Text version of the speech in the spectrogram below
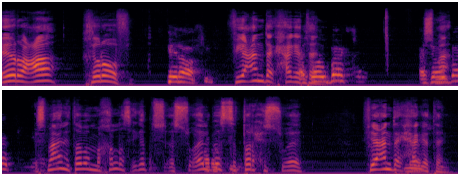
ارعى خرافي. خرافي. في عندك حاجة تانية؟ اسمع اسمعني طبعا ما اخلص إجابة السؤال بس طرح السؤال. في عندك حاجة تانية؟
